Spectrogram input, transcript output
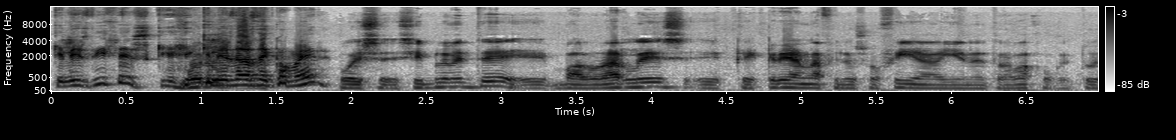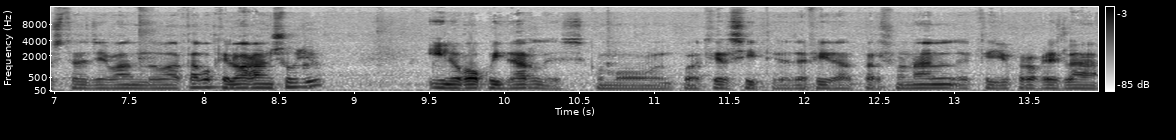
¿Qué les dices? ¿Qué, les das de comer? Pues eh, simplemente eh, valorarles eh, que crean la filosofía y en el trabajo que tú estás llevando a cabo, que lo hagan suyo y luego cuidarles, como en cualquier sitio. Es decir, al personal, que yo creo que es la,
